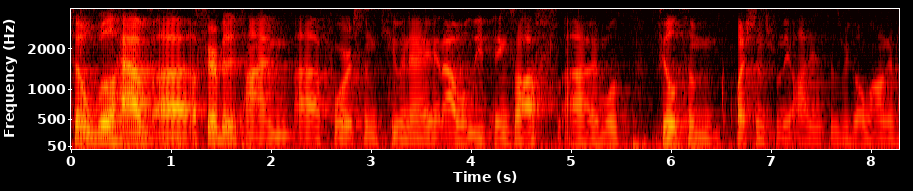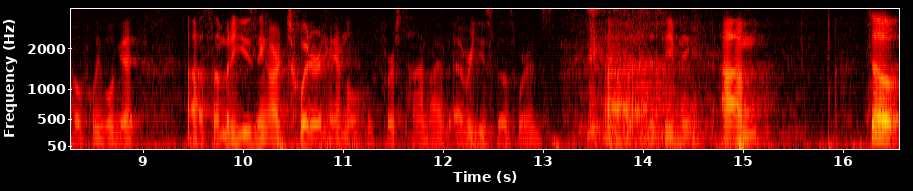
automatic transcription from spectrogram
So we'll have uh, a fair bit of time uh, for some Q&A, and I will lead things off, uh, and we'll field some questions from the audience as we go along, and hopefully we'll get uh, somebody using our Twitter handle, the first time I've ever used those words uh, this evening. Um, so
